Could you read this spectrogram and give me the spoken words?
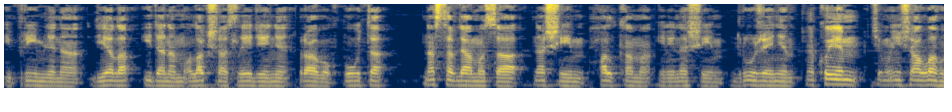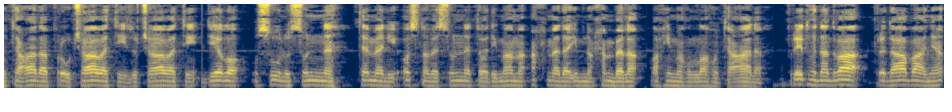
i primljena dijela i da nam olakša slijedjenje pravog puta nastavljamo sa našim halkama ili našim druženjem na kojem ćemo inša Allahu ta'ala proučavati i izučavati dijelo usulu sunne, temeli osnove sunneta od imama Ahmeda ibn Hanbala rahimahullahu ta'ala. U prethodna dva predavanja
